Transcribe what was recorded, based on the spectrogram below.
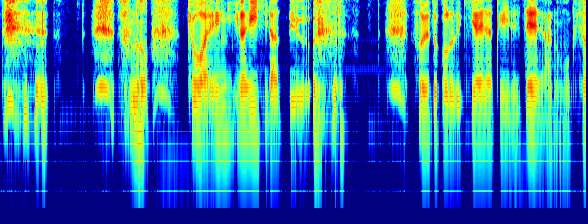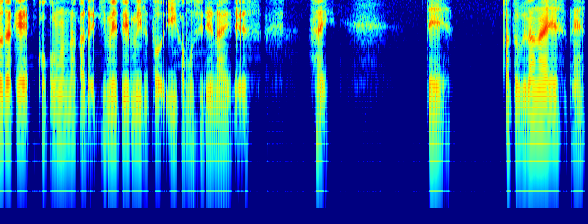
その、今日は縁起がいい日だっていう そういうところで気合だけ入れて、あの、目標だけ心の中で決めてみるといいかもしれないです。はい。で、あと占いですね。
